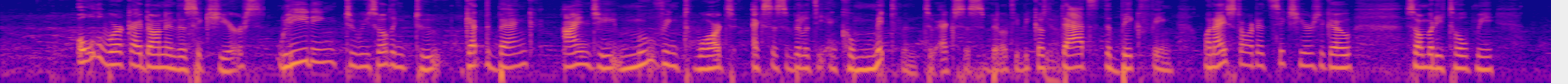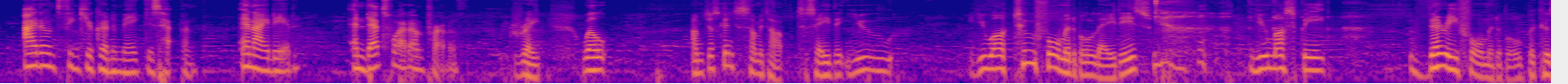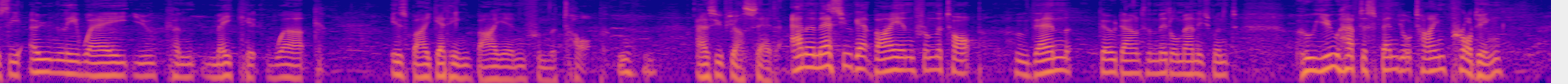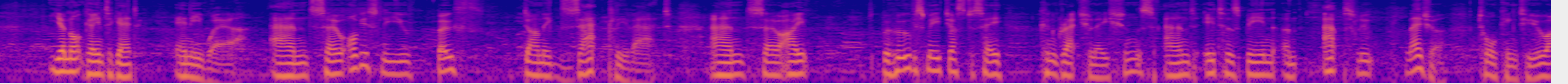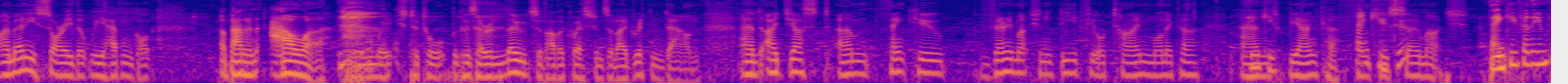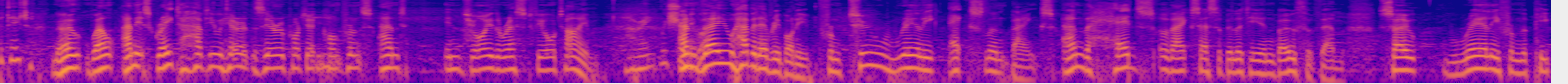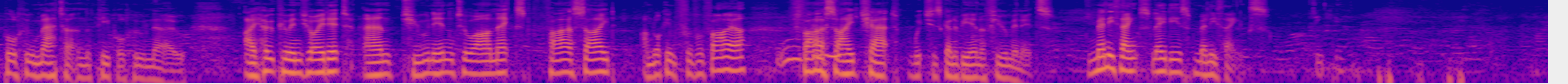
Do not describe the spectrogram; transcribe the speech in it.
all the work I've done in the six years, leading to resulting to get the bank ING moving towards accessibility and commitment to accessibility because Yeah. that's the big thing. When I started six years ago, somebody told me, "I don't think you're going to make this happen," and I did, and that's what I'm proud of. Great. Well, I'm just going to sum it up to say that you you are two formidable ladies. you must be very formidable because the only way you can make it work is by getting buy-in from the top, mm-hmm. as you've just said. And unless you get buy-in from the top, who then go down to the middle management, who you have to spend your time prodding, you're not going to get anywhere. And so obviously you've both done exactly that. And so I behooves me just to say congratulations and it has been an absolute pleasure talking to you. I'm only sorry that we haven't got about an hour in which to talk because there are loads of other questions that I'd written down. And I just um, thank you very much indeed for your time, Monica and you. Bianca. Thank you too. so much. Thank you for the invitation. No, well, and it's great to have you here at the Zero Project Conference and enjoy the rest of your time. All right. We surely And there you have it, everybody, from two really excellent banks and the heads of accessibility in both of them. So, really, from the people who matter and the people who know. I hope you enjoyed it and tune in to our next fireside. I'm looking for the fire, fireside chat, which is going to be in a few minutes. Many thanks, ladies, many thanks. Thank you.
